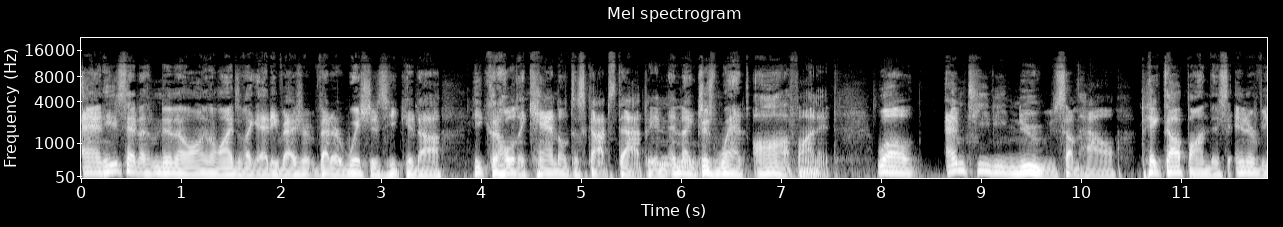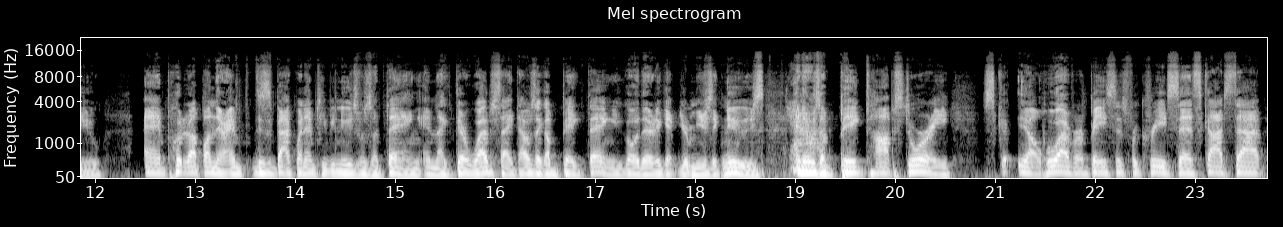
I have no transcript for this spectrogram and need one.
and he said something along the lines of like Eddie Vedder, Vedder wishes he could uh, he could hold a candle to Scott Stapp, and, and like just went off on it. Well, MTV News somehow picked up on this interview and put it up on there. And this is back when MTV News was a thing, and like their website, that was like a big thing. You go there to get your music news, and it was a big top story. You know, whoever bassist for Creed says Scott Stapp,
